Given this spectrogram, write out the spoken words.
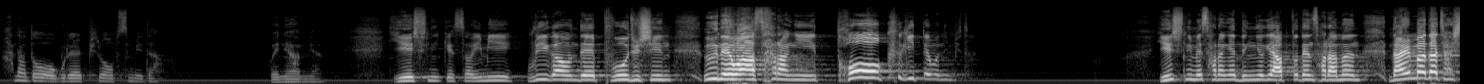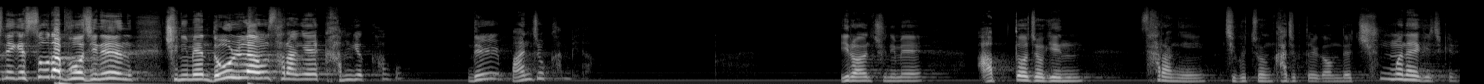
하나도 억울할 필요 없습니다. 왜냐하면 예수님께서 이미 우리 가운데 부어주신 은혜와 사랑이 더 크기 때문입니다. 예수님의 사랑의 능력에 압도된 사람은 날마다 자신에게 쏟아 부어지는 주님의 놀라운 사랑에 감격하고 늘 만족합니다. 이러한 주님의 압도적인 사랑이 지구촌 가족들 가운데 충만해지길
